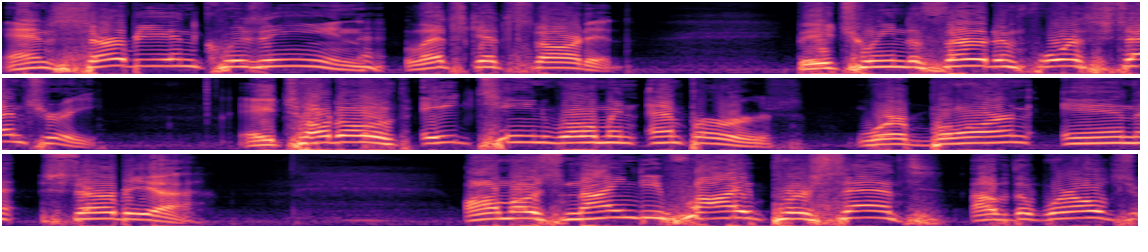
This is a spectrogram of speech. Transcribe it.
and Serbian cuisine. Let's get started. Between the 3rd and 4th century, a total of 18 Roman emperors were born in Serbia. Almost 95% of the world's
